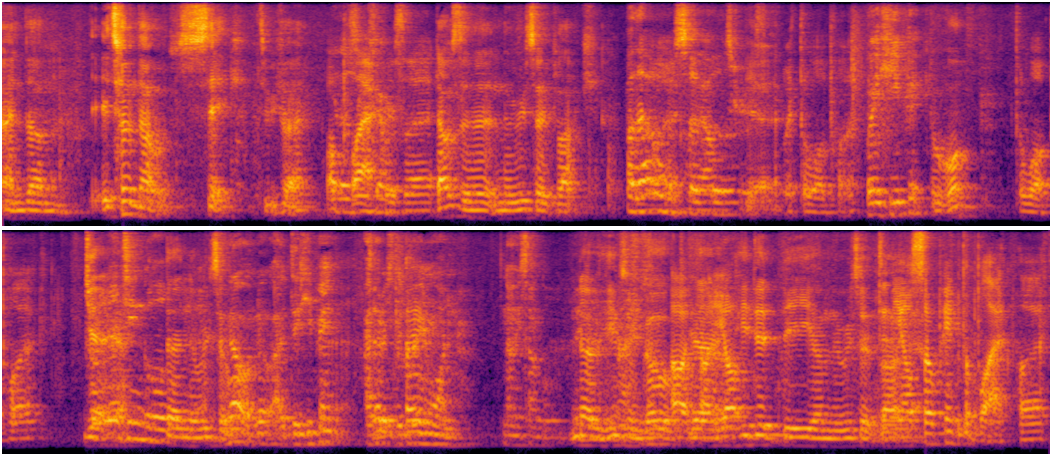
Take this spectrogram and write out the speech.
and um, it turned out sick. To be fair, What Yeah, plaque was that? that was the Naruto plaque. Oh, that one was so cool. was crazy. Yeah, With the what plaque? Wait, he paint? the what? The what plaque? Yeah, 2019 gold. the Naruto. No, one. no. Uh, did he paint? I thought it was the green one. No, he's on gold. No, he was in gold. Oh, I he yeah, al- he did the um, Naruto. Didn't he also paint the black plaque?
